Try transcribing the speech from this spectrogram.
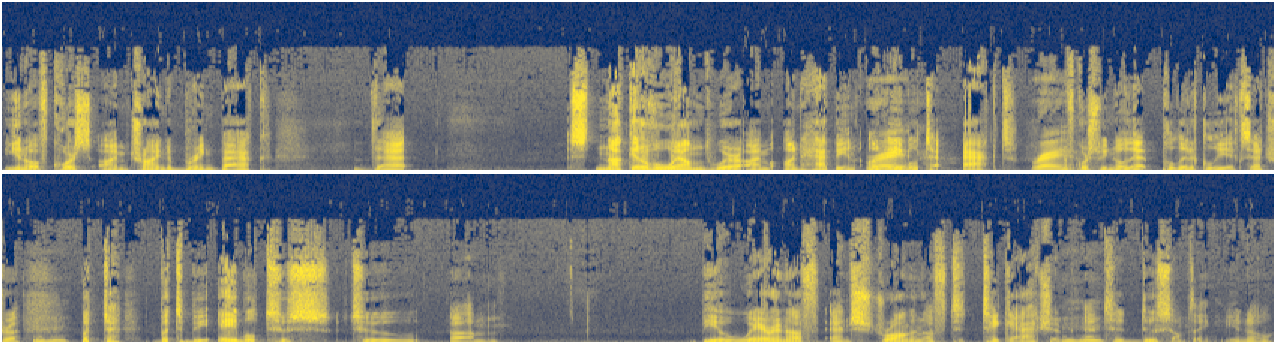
you know of course i'm trying to bring back that not get overwhelmed where I'm unhappy and Right. unable to act. Right. And of course, we know that politically, etc. But to but to be able to to um, be aware enough and strong enough to take action and to do something, you know,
